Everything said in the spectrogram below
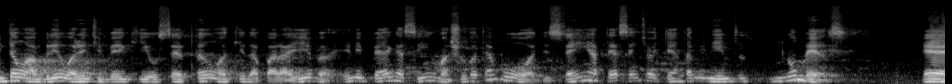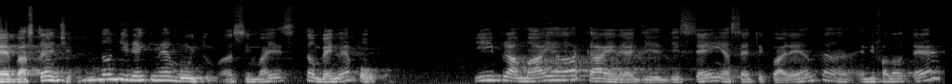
Então, abril, a gente vê que o sertão aqui da Paraíba, ele pega, assim, uma chuva até boa, de 100 até 180 milímetros no mês. É bastante? Não diria que não é muito, assim, mas também não é pouco. E para maio ela cai, né? De, de 100 a 140, ele falou até,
